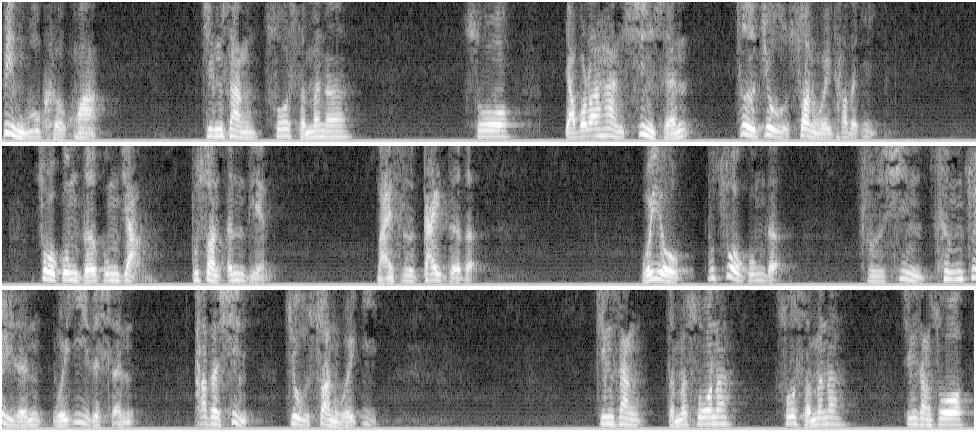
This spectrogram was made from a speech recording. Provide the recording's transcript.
并无可夸。经上说什么呢？说亚伯拉罕信神，这就算为他的义。做功德工价不算恩典，乃是该得的。唯有不做工的，只信称罪人为义的神，他的信就算为义。经上怎么说呢？说什么呢？经上说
